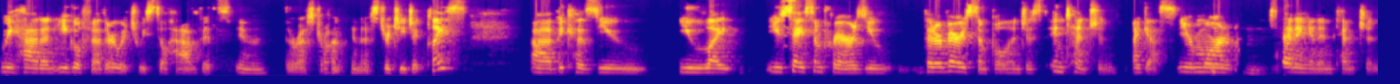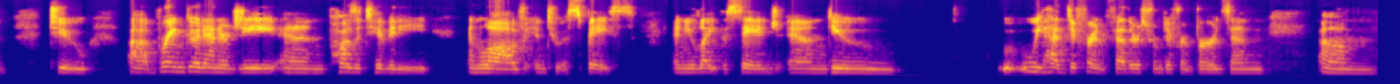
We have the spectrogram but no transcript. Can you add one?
We had an eagle feather, which we still have. It's in the restaurant in a strategic place uh, because you you light you say some prayers you that are very simple and just intention. I guess you're more mm-hmm. setting an intention to uh, bring good energy and positivity and love into a space. And you light the sage and you we had different feathers from different birds and um,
